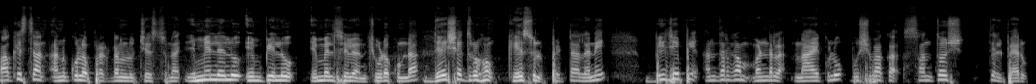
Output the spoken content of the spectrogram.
పాకిస్తాన్ అనుకూల ప్రకటనలు చేస్తున్న ఎమ్మెల్యేలు ఎంపీలు ఎమ్మెల్సీలను చూడకుండా దేశద్రోహం కేసులు పెట్టాలని బీజేపీ అంతర్గం మండల నాయకులు పుష్పక సంతోష్ తెలిపారు.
